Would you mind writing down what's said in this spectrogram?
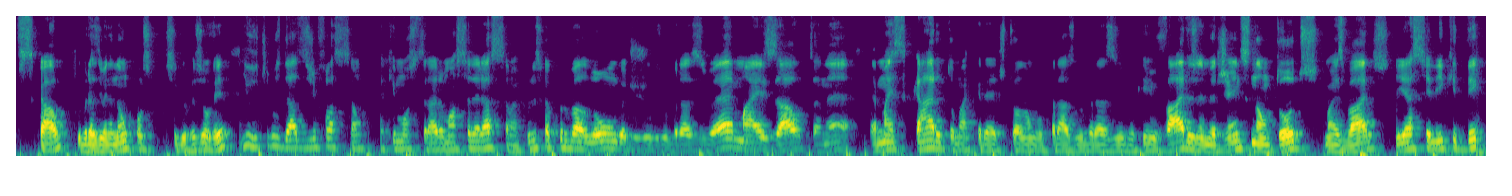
fiscal que o Brasil ainda não conseguiu resolver e os últimos dados de inflação que mostraram uma aceleração. É por isso que a curva longa de juros no Brasil é mais alta, né? É mais caro tomar crédito a longo prazo no Brasil do que em vários emergentes, não todos, mas vários. E a Selic de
